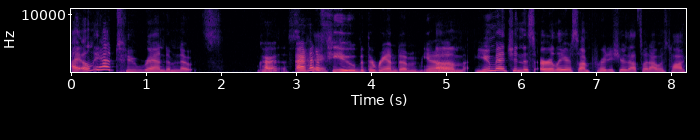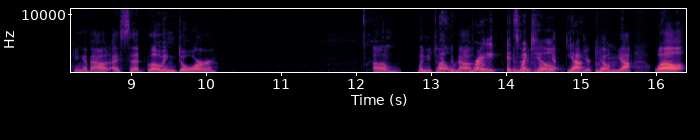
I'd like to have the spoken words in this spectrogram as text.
I only had two random notes. Okay. this, I had okay? a few, but they're random. Yeah. Um, you mentioned this earlier, so I'm pretty sure that's what I was talking about. I said glowing door. Um, when you talked Oh, about right. It's my kill. Yeah. your kill. Mhm. Yeah. Well,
